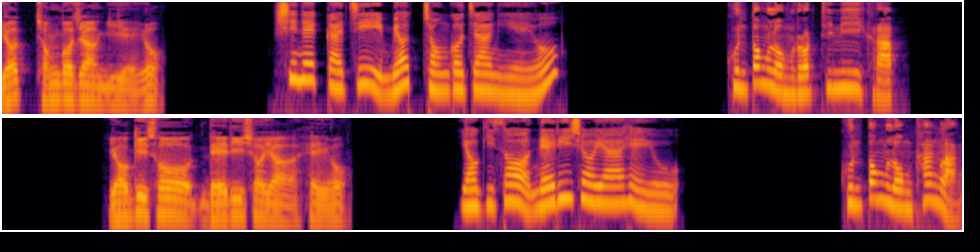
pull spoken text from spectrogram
몇 정거장이에요? 시내까지 몇 정거장이에요? คุณต้องลงรถที่นี่ครับ 여기서 내리셔야 해요. 여기서 내리셔야 해요. คุณต้องลงข้างหลัง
